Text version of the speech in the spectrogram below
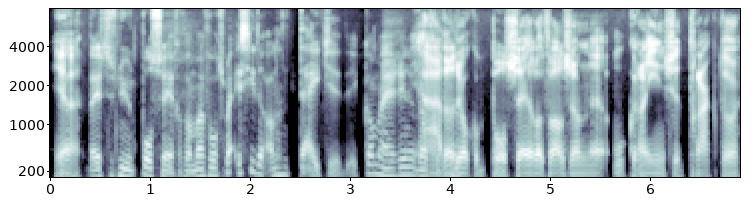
Ja. Daar is dus nu een postzegel van. Maar volgens mij is die er al een tijdje. Ik kan me herinneren ja, dat... Ja, is ook een postzegel van zo'n uh, Oekraïnse tractor.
